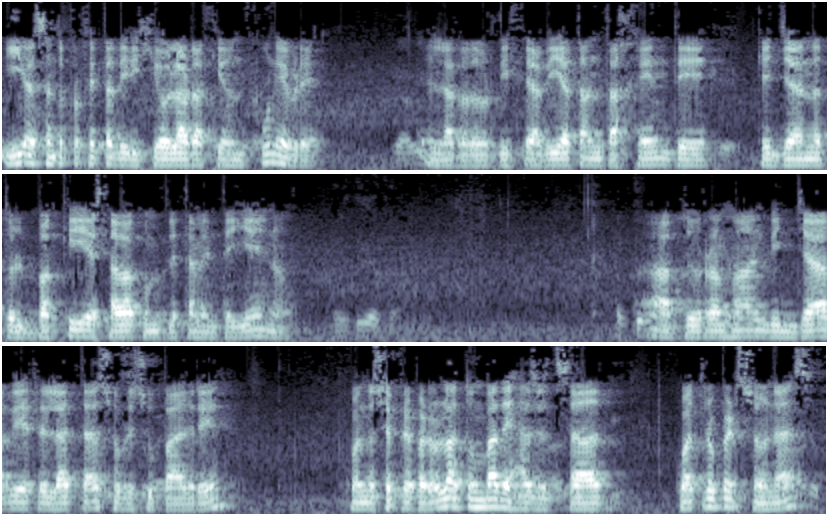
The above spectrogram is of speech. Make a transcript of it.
y el santo profeta dirigió la oración fúnebre. El narrador dice, había tanta gente que Janatul Baki estaba completamente lleno. Abdurrahman bin Jabir relata sobre su padre cuando se preparó la tumba de Hazrat Saad, cuatro personas,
